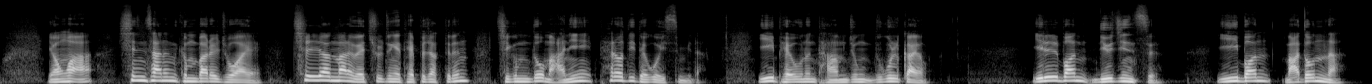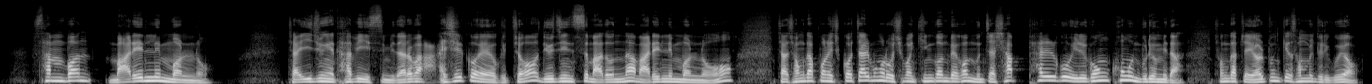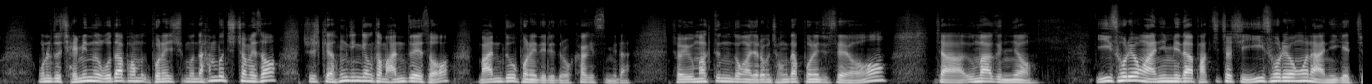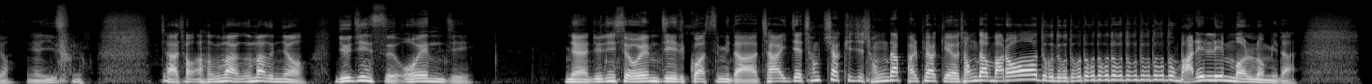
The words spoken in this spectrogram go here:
영화 신사는 금발을 좋아해 7년 만에 외출 등의 대표작들은 지금도 많이 패러디되고 있습니다. 이 배우는 다음 중 누굴까요? 1번 뉴진스, 2번 마돈나, 3번 마릴린 먼로. 자, 이 중에 답이 있습니다. 여러분 아실 거예요. 그쵸? 뉴진스, 마돈나, 마릴린 먼로. 자, 정답 보내시고 짧은 걸 50원, 긴 건 100원, 문자 샵 8910, 콩은 무료입니다. 정답자 10분께 선물 드리고요. 오늘도 재밌는 오답 보내주신 분들 한 분 추첨해서 주식회사 홍진경 더 만두에서 만두 보내드리도록 하겠습니다. 저희 음악 듣는 동안 여러분 정답 보내주세요. 자, 음악은요. 이소룡 아닙니다. 박지철 씨, 이소룡은 아니겠죠. 예, 이소룡. 자, 정, 음악, 음악은요. 뉴진스, OMG. 네, 뉴진스 OMG 듣고 왔습니다. 자, 이제 청취자 퀴즈 정답 발표할게요. 정답 바로 두구두구두구두구두구두구두구 마릴린 멀로입니다.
